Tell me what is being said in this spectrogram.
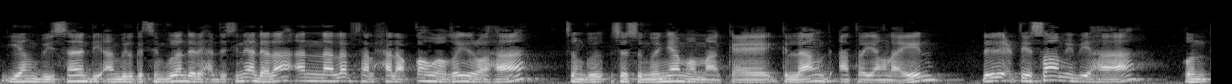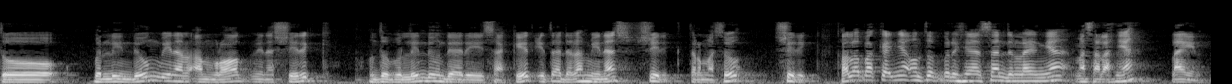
yang bisa diambil kesimpulan dari hadis ini adalah anna labsal halaqah wa ghairaha sesungguhnya memakai gelang atau yang lain lili'tisami biha untuk berlindung minal amrad minas syirik untuk berlindung dari sakit itu adalah minas syirik termasuk syirik. Kalau pakainya untuk perhiasan dan lainnya masalahnya lain.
